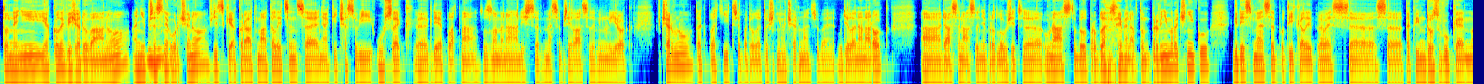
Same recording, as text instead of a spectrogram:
To není jakkoliv vyžadováno, ani mhm. přesně mm-hmm. určeno. Vždycky akorát máte licence nějaký časový úsek, eh, kdy je platná. To znamená, když jsme se přihlásili minulý rok v červnu, tak platí třeba do letošního června, třeba je udělena na rok. A dá se následně prodloužit. U nás to byl problém zejména v tom prvním ročníku, kdy jsme se potýkali právě s, s takovým dozvukem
